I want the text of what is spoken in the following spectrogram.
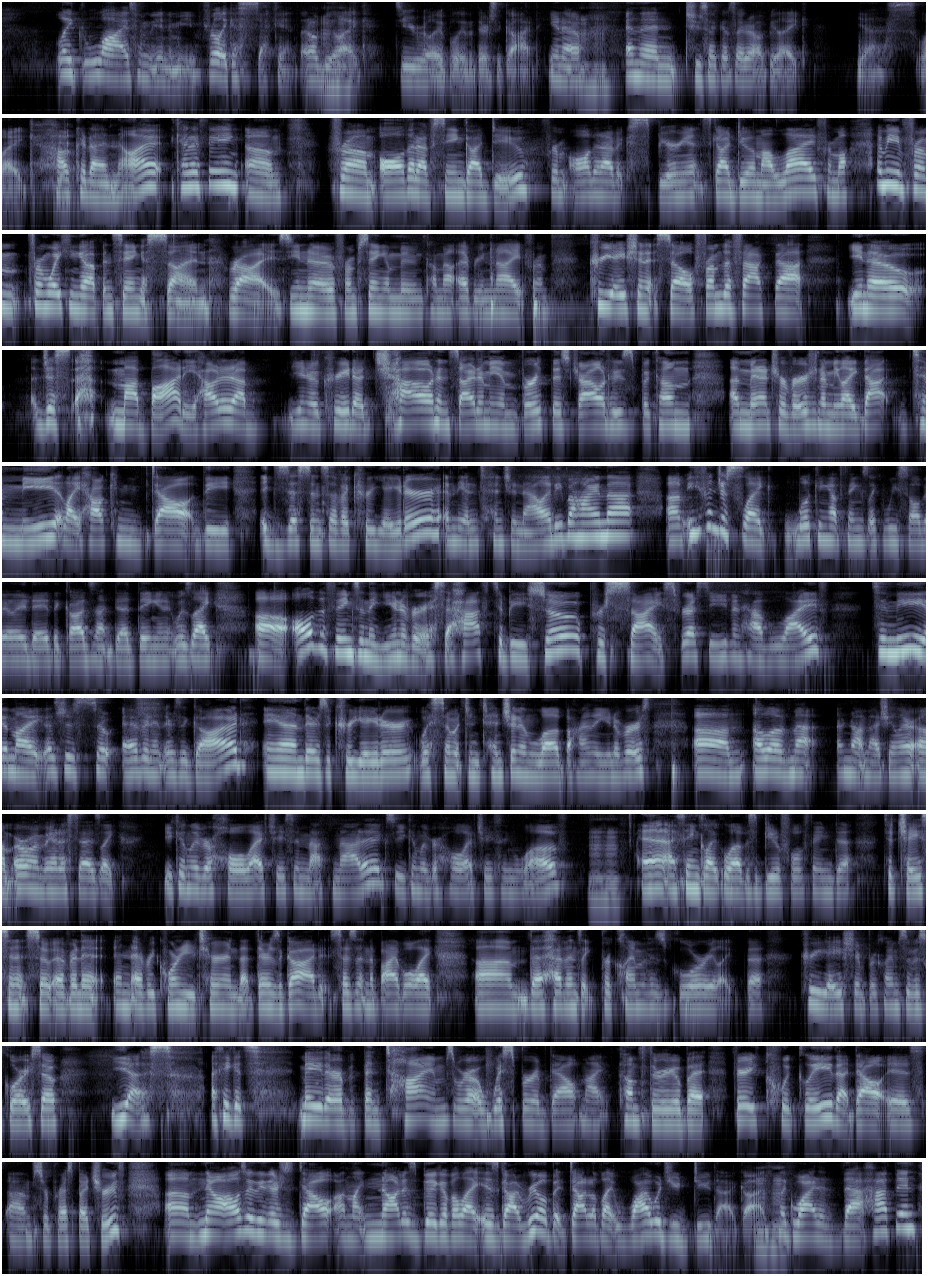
like lies from the enemy for like a second that I'll be like, do you really believe that there's a God? You know? And then two seconds later, I'll be like, yes. Like, how Yeah. could I not? Kind of thing. Um, from all that I've seen God do, from all that I've experienced God do in my life, from all I mean, from from waking up and seeing a sun rise, you know, from seeing a moon come out every night, from creation itself, from the fact that, you know, just my body, how did I you know, create a child inside of me and birth this child who's become a miniature version of me. Like that to me, like how can you doubt the existence of a creator and the intentionality behind that? Um, even just like looking up things like we saw the other day, the God's not dead thing, and it was like uh, all the things in the universe that have to be so precise for us to even have life to me, I'm like, that's just so evident there's a God and there's a creator with so much intention and love behind the universe. Um, I love Matt, uh, not Matt Chandler, um, Erwin McManus says, like, you can live your whole life chasing mathematics, or you can live your whole life chasing love. And I think like love is a beautiful thing to to chase, and it's so evident in every corner you turn that there's a God. It says it in the Bible, like um, the heavens like proclaim of His glory, like the creation proclaims of His glory. So, yes, I think it's maybe there have been times where a whisper of doubt might come through, but very quickly that doubt is um, suppressed by truth. Um, now, I also think there's doubt on like not as big of a like, is God real, but doubt of like, why would you do that, God? Like, why did that happen?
